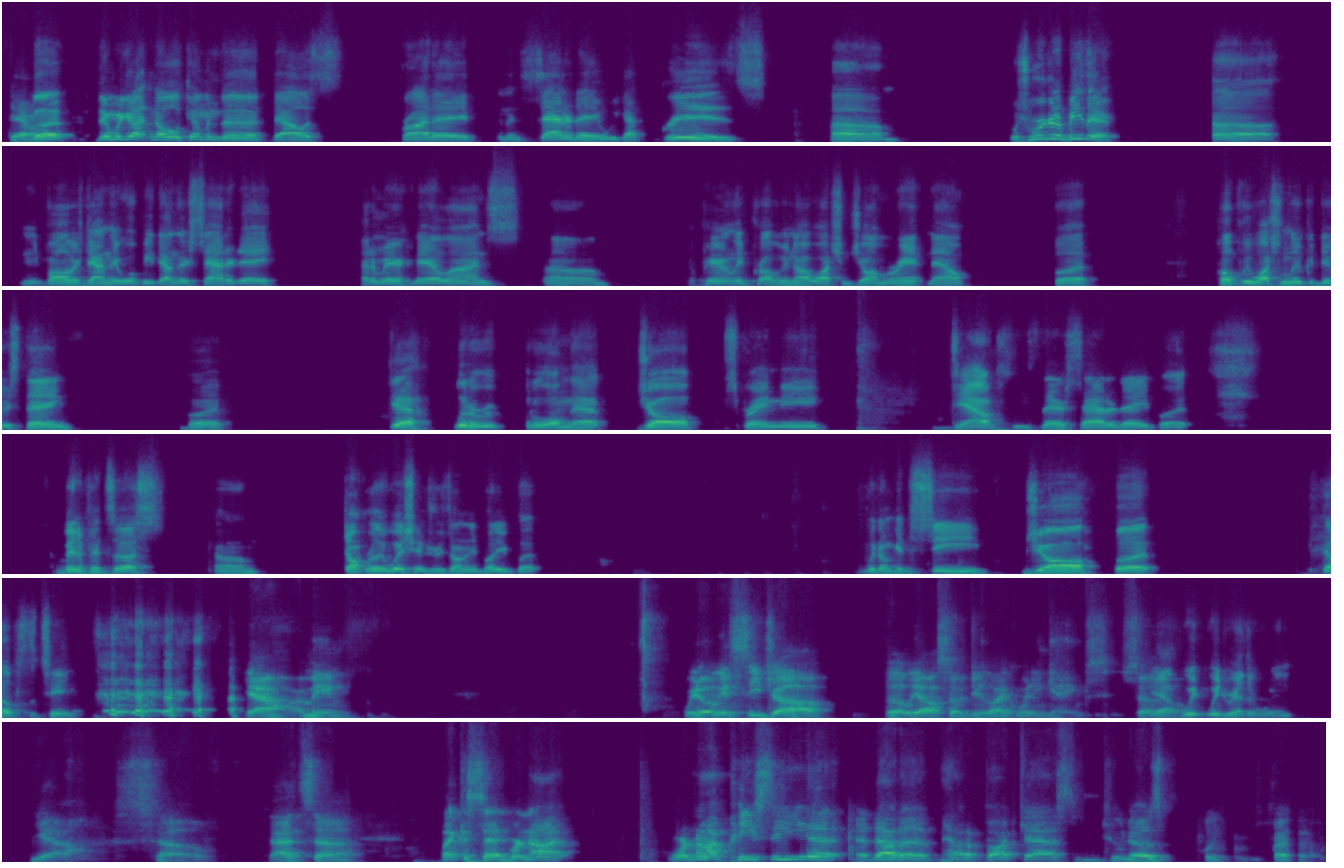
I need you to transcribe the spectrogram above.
Yeah. But then we got Nola coming to Dallas Friday, and then Saturday we got Grizz, um, which we're gonna be there. Uh, any followers down there, we'll be down there Saturday at American Airlines. Um, Apparently, probably not watching Ja Morant now, but hopefully watching Luka do his thing. But yeah, little little on that Ja sprained knee. Doubt he's there Saturday, but benefits us. Um, don't really wish injuries on anybody, but we don't get to see Ja, but helps the team. yeah, I mean, we don't get to see Ja, but we also do like winning games. So yeah, we, would rather win. Yeah, so that's uh, like I said, we're not we're not PC yet, and not a how a podcast, and who knows. We,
